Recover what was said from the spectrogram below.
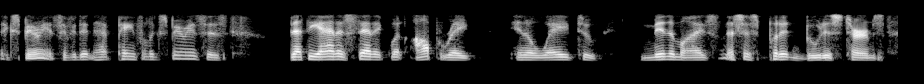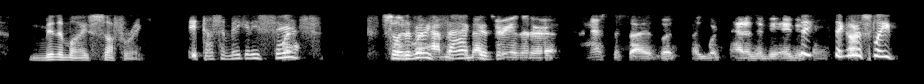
experience, if it didn't have painful experiences that the anesthetic would operate in a way to minimize, let's just put it in Buddhist terms, minimize suffering. It doesn't make any sense. What, so what, the very fact that bacteria that are anesthetized, but like what? How does it behave? They, they go to sleep.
